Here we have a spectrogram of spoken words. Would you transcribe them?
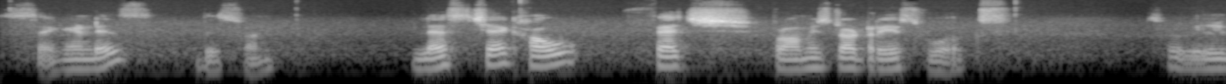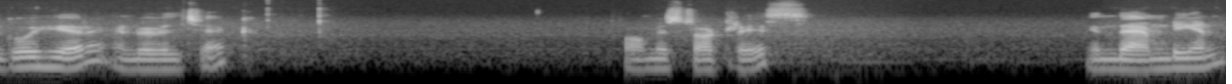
Second is this one. Let's check how fetch promise dot promise.race works. So we'll go here and we will check. Promise dot promise.race in the MDN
